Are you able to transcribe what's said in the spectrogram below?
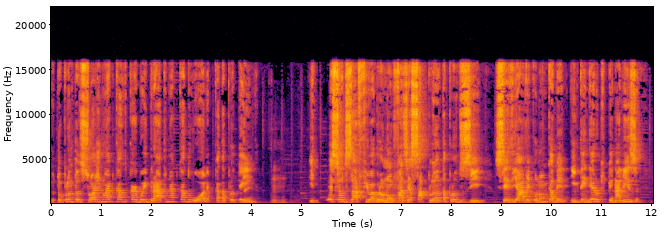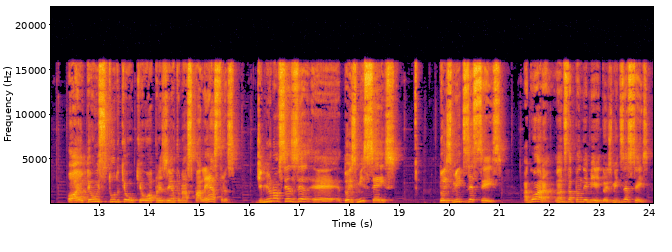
Eu estou plantando soja não é por causa do carboidrato, não é por causa do óleo, é por causa da proteína. Uhum. E esse é o desafio agronômico, fazer essa planta produzir, ser viável economicamente. Entender o que penaliza? Ó, eu tenho um estudo que eu, que eu apresento nas palestras de 1900, é, 2006, 2016. Agora, antes da pandemia, em 2016,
